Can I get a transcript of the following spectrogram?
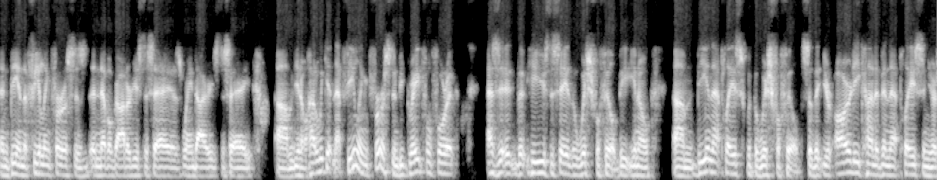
and be in the feeling first, as Neville Goddard used to say, as Wayne Dyer used to say. Um, you know, how do we get in that feeling first and be grateful for it? As it, the, he used to say, the wish fulfilled. Be you know um, be in that place with the wish fulfilled so that you're already kind of in that place and you're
